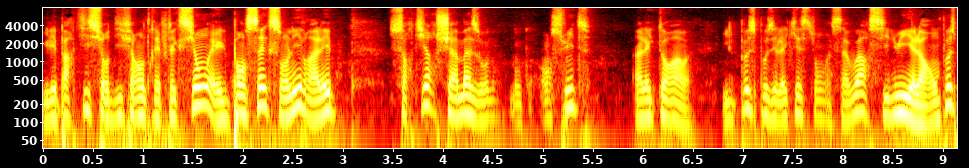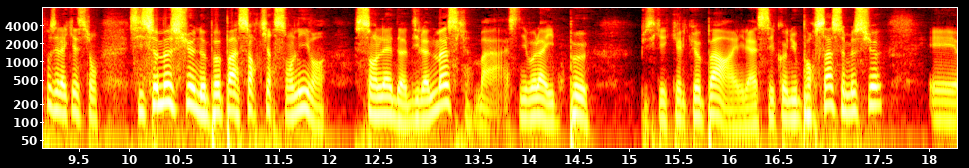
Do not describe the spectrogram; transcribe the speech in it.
il est parti sur différentes réflexions et il pensait que son livre allait sortir chez Amazon. Donc ensuite, un lectorat. Il peut se poser la question, à savoir si lui, alors on peut se poser la question, si ce monsieur ne peut pas sortir son livre sans l'aide d'Elon Musk, bah à ce niveau-là, il peut, puisqu'il est quelque part, il est assez connu pour ça, ce monsieur. Et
